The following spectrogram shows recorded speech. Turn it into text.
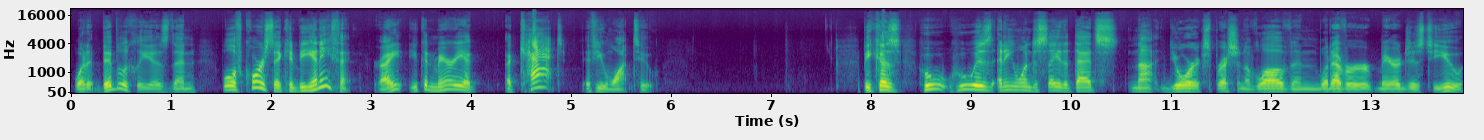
what it biblically is, then, well, of course, it can be anything, right? You can marry a, a cat if you want to. Because who who is anyone to say that that's not your expression of love and whatever marriage is to you?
